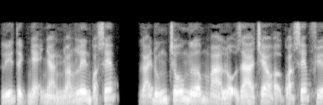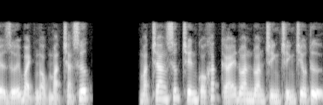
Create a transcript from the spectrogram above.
Lý tịch nhẹ nhàng nhoáng lên quạt xếp, gãi đúng chỗ ngứa mà lộ ra treo ở quạt xếp phía dưới bạch ngọc mặt trang sức. Mặt trang sức trên có khắc cái đoan đoan chính chính chiêu tự.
